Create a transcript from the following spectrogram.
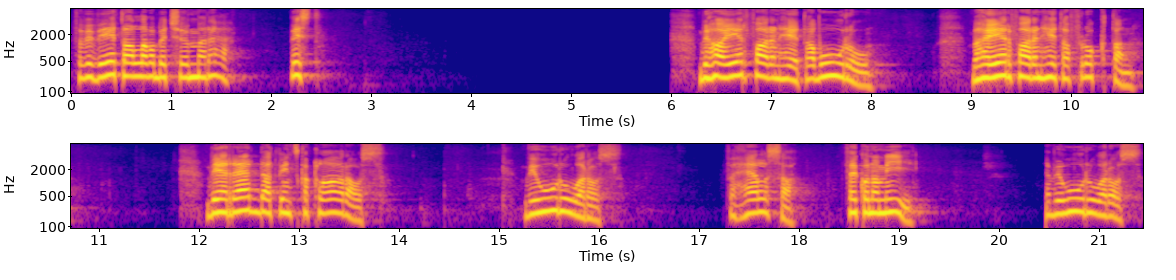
För vi vet alla vad bekymmer är. Visst? Vi har erfarenhet av oro. Vi har erfarenhet av fruktan. Vi är rädda att vi inte ska klara oss. Vi oroar oss för hälsa, för ekonomi. Vi oroar oss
